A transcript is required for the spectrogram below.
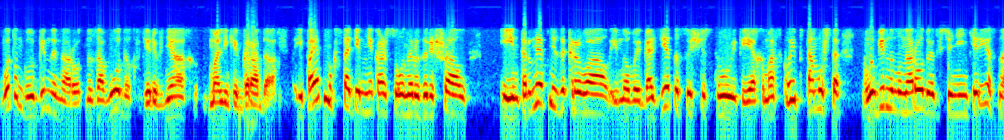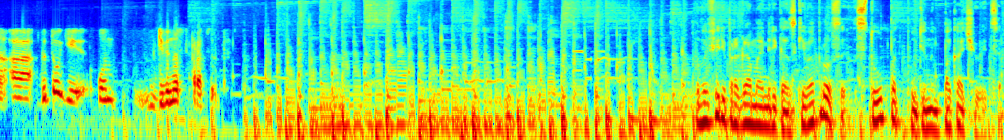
вот он глубинный народ на заводах, в деревнях, в маленьких городах. И поэтому, кстати, мне кажется, он и разрешал и интернет не закрывал, и новые газеты существуют, и «Эхо Москвы», потому что глубинному народу это все неинтересно, а в итоге он 90%. В эфире программа «Американские вопросы». Стул под Путиным покачивается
